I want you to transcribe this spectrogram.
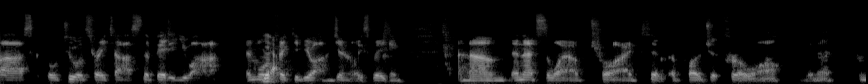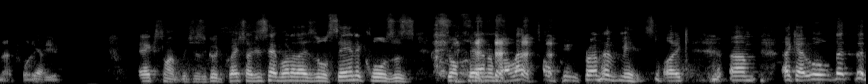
task or two or three tasks, the better you are and more Yeah. effective you are, generally speaking. Um, and that's the way I've tried to approach it for a while. You know, from that point Yeah. of view. Excellent, which is a good question. I just had one of those little Santa Clauses drop down on my laptop in front of me. It's like, um, okay, well, that, that,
